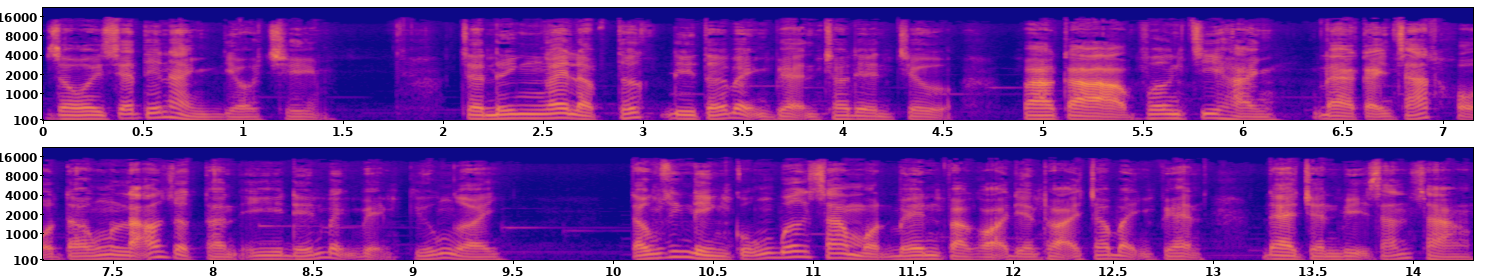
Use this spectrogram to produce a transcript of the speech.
rồi sẽ tiến hành điều trị. Trần Ninh ngay lập tức đi tới bệnh viện cho Điền Trừ và cả Vương Chi Hành để cảnh sát hộ tống lão dược thần y đến bệnh viện cứu người. Tống Sinh Đình cũng bước sang một bên và gọi điện thoại cho bệnh viện để chuẩn bị sẵn sàng.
